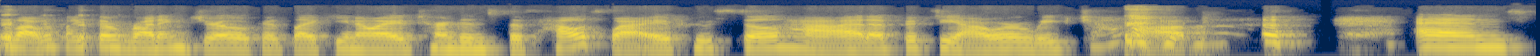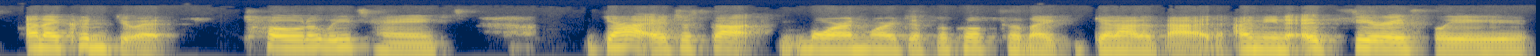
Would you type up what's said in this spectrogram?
So that was like the running joke is like, you know, I had turned into this housewife who still had a 50 hour a week job. and and I couldn't do it. Totally tanked. Yeah, it just got more and more difficult to like get out of bed. I mean, it seriously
